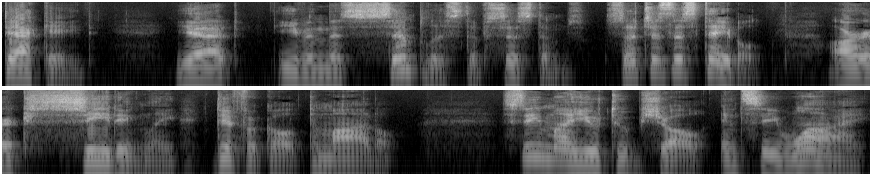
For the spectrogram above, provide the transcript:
decade, yet, even the simplest of systems, such as this table, are exceedingly difficult to model. See my YouTube show and see why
